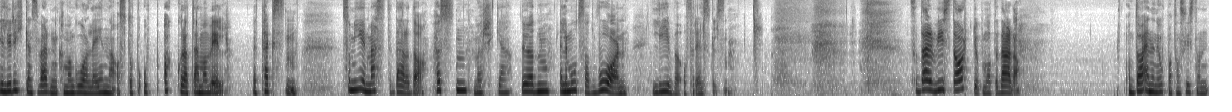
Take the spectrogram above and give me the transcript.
I lyrikkens verden kan man gå alene og stoppe opp akkurat der man vil, ved teksten, som gir mest der og da. Høsten, mørket, døden, eller motsatt våren, livet og forelskelsen. Så der, vi starter jo på en måte der, da. Og da ender det opp med at Hans Christian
